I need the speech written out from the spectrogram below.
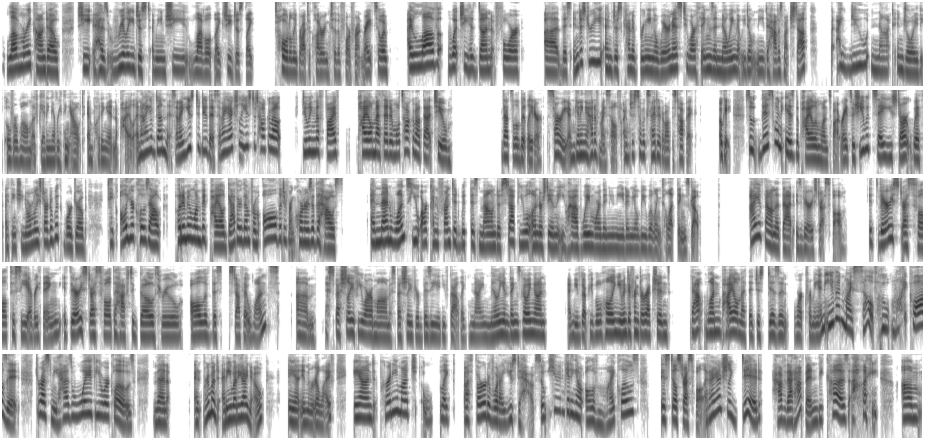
Love Marie Kondo. She has really just, I mean, she leveled, like, she just like totally brought decluttering to the forefront, right? So I, I love what she has done for uh, this industry and just kind of bringing awareness to our things and knowing that we don't need to have as much stuff but I do not enjoy the overwhelm of getting everything out and putting it in a pile. And I have done this and I used to do this. And I actually used to talk about doing the five pile method, and we'll talk about that too. That's a little bit later. Sorry, I'm getting ahead of myself. I'm just so excited about this topic. Okay, so this one is the pile in one spot, right? So she would say you start with, I think she normally started with wardrobe, take all your clothes out, put them in one big pile, gather them from all the different corners of the house, and then once you are confronted with this mound of stuff, you will understand that you have way more than you need and you'll be willing to let things go. I have found that that is very stressful. It's very stressful to see everything. It's very stressful to have to go through all of this stuff at once, um, especially if you are a mom, especially if you're busy and you've got like 9 million things going on and you've got people pulling you in different directions that one pile method just doesn't work for me. And even myself, who my closet, trust me, has way fewer clothes than and pretty much anybody I know and in real life and pretty much like a third of what I used to have. So even getting out all of my clothes is still stressful. And I actually did have that happen because I um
